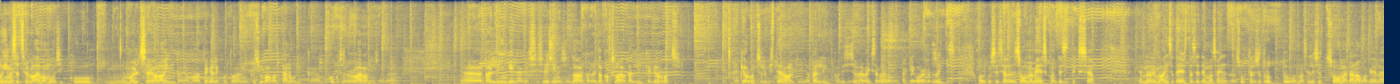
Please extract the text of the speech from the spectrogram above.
põhimõtteliselt see laevamuusiku mm, ma üldse ei alahinda ja ma tegelikult olen ikka sügavalt tänulik äh, kogu sellele laevandusele äh, Tallinkile, kes siis esimesi laeva, tal oli ta kaks laeva, Tallink ja Georg Ots. Georg Ots oli vist eraldi ja Tallink oli siis ühe väikse laevaga, pähklikoorega ta sõitis. alguses seal oli Soome meeskond, esiteks äh, ja me olime ainsad eestlased ja ma sain suhteliselt ruttu oma sellised soome tänavakeele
